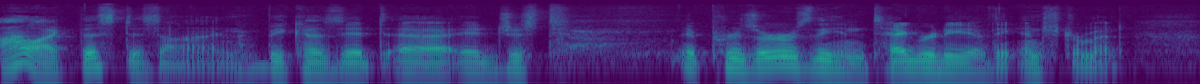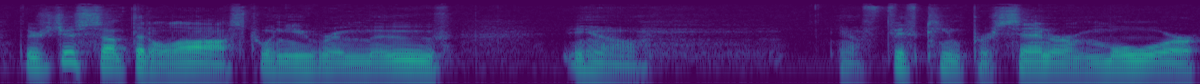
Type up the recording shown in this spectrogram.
I like this design because it uh, it just it preserves the integrity of the instrument. There's just something lost when you remove, you know, you know, 15% or more,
